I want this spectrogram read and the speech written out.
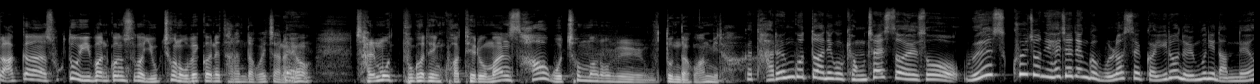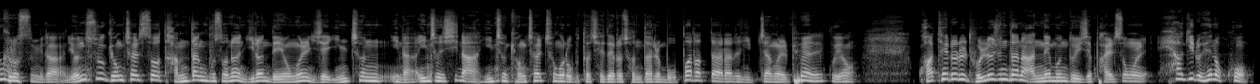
아까 속도 위반 건수가 6,500건에 달한다고 했잖아요. 네. 잘못 부과된 과태료만 4억 5천만 원을 웃돈다고 합니다. 그러니까 다른 곳도 아니고 경찰서에서 왜 스쿨존이 해제된 걸 몰랐을까 이런 의문이 남네요. 그렇습니다. 연수 경찰서 담당 부서는 이런 내용을 이제 인천이나 인천시나 인천 경찰청으로부터 제대로 전달을 못 받았다라는 입장을 표현했고요. 과태료를 돌려준다는 안내문도 이제 발송을 하기로 해놓고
